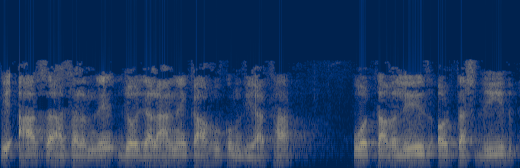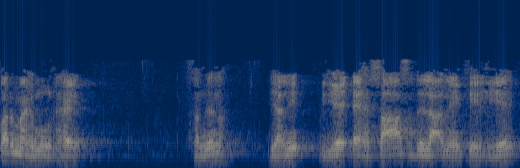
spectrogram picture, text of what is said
کہ آج صلی اللہ علیہ وسلم نے جو جلانے کا حکم دیا تھا، وہ تغلیظ اور تشدید پر محمول ہے۔ سمجھے نا؟ یعنی یہ احساس دلانے کے لیے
